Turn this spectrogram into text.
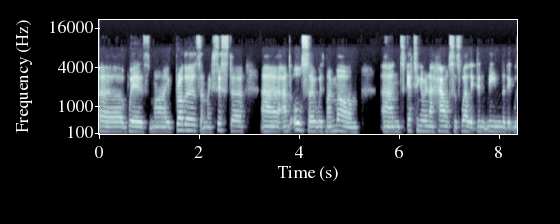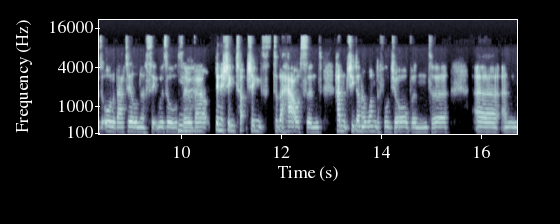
uh, with my brothers and my sister, uh, and also with my mum and getting her in a house as well it didn't mean that it was all about illness it was also yeah. about finishing touchings to the house and hadn't she done a wonderful job and uh, uh, and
